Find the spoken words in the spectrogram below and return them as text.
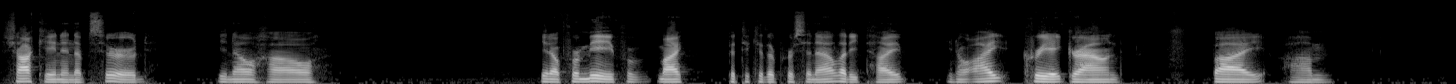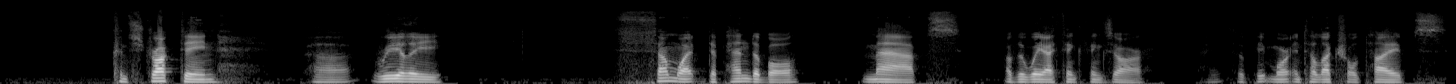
shocking and absurd, you know, how, you know, for me, for my particular personality type, you know, I create ground by um, constructing uh, really somewhat dependable maps of the way I think things are. Right? So more intellectual types,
